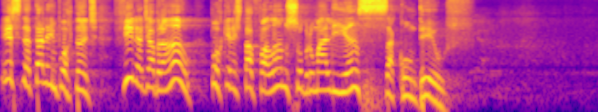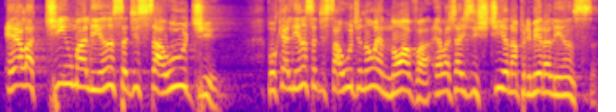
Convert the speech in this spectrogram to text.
esse detalhe é importante: filha de Abraão, porque ele está falando sobre uma aliança com Deus. Ela tinha uma aliança de saúde porque a aliança de saúde não é nova, ela já existia na primeira aliança.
